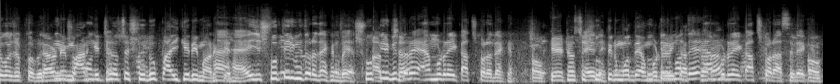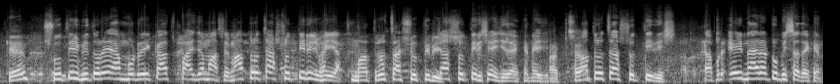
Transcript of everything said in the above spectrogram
যোগাযোগ করবেন। কারণ 350 হচ্ছে শুধু পাইকারি হ্যাঁ মার্কেট হ্যাঁ এই যে সুতির ভিতরে দেখেন ভাইয়া সুতির আচ্ছা। ভিতরে এমব্রয়ডারি কাজ করা দেখেন। ওকে এটা হচ্ছে সুতির মধ্যে এমব্রয়ডারি কাজ করা। এমব্রয়ডারি কাজ করা আছে দেখেন। ওকে সুতির ভিতরে এমব্রয়ডারি কাজ পায়জামা আছে মাত্র 430 ভাইয়া। মাত্র 430 430 এই যে দেখেন এই যে। মাত্র চারশো তিরিশ। তারপর এই নাইরা টু পিসটা দেখেন.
